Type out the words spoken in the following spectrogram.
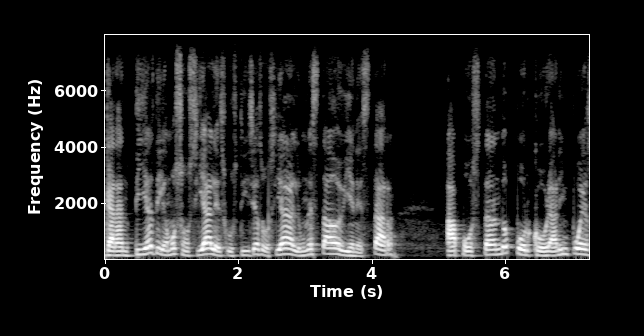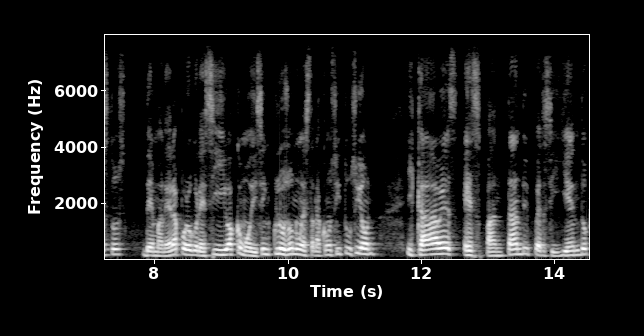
garantías, digamos, sociales, justicia social, un estado de bienestar, apostando por cobrar impuestos de manera progresiva, como dice incluso nuestra constitución, y cada vez espantando y persiguiendo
